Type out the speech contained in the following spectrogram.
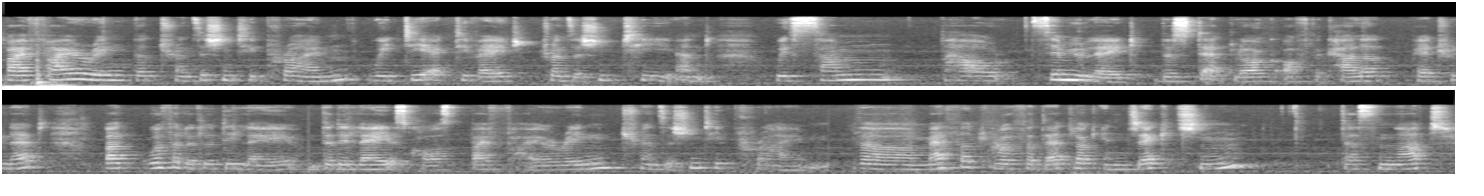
By firing the transition T prime, we deactivate transition T and we somehow simulate this deadlock of the color PetriNet, but with a little delay. The delay is caused by firing transition T prime. The method with the deadlock injection does not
